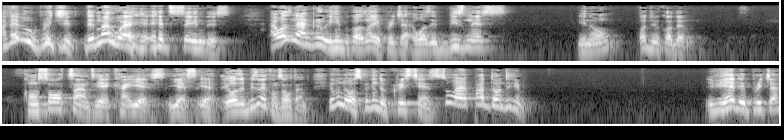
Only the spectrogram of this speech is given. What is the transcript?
I've ever preached it. The man who I heard saying this, I wasn't angry with him because not a preacher. It was a business, you know, what do you call them? Consultant. Yeah, can, yes, yes, yeah. It was a business consultant. Even though I was speaking to Christians. So I pardoned him. If you heard a preacher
